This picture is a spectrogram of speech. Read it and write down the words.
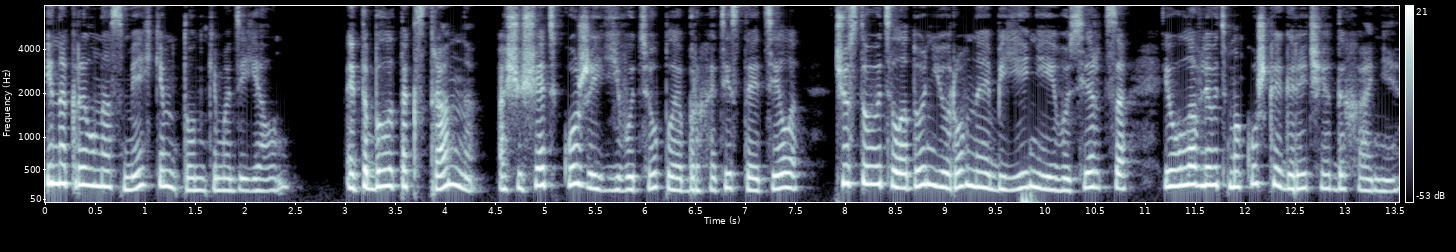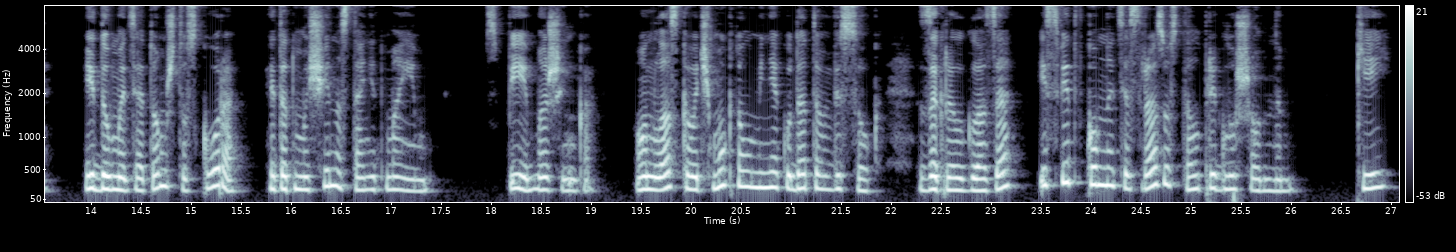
и накрыл нас мягким тонким одеялом. Это было так странно – ощущать кожей его теплое бархатистое тело, чувствовать ладонью ровное биение его сердца и улавливать макушкой горячее дыхание. И думать о том, что скоро этот мужчина станет моим. «Спи, мышенька». Он ласково чмокнул меня куда-то в висок, закрыл глаза, и свет в комнате сразу стал приглушенным. «Кей?»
